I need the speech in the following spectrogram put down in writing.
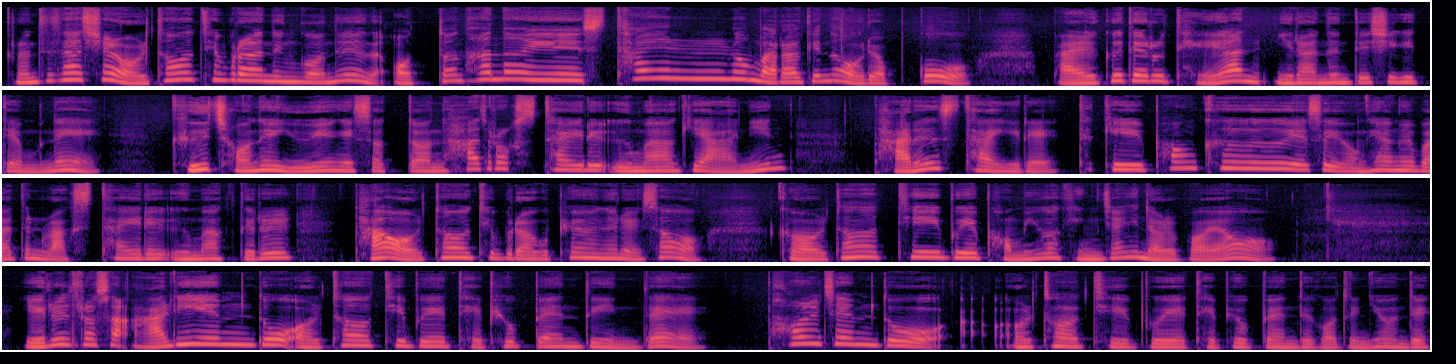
그런데 사실 alternative라는 거는 어떤 하나의 스타일로 말하기는 어렵고 말 그대로 대안이라는 뜻이기 때문에 그 전에 유행했었던 하드록 스타일의 음악이 아닌 다른 스타일의 특히 펑크에서 영향을 받은 락 스타일의 음악들을 다 alternative라고 표현을 해서 그 alternative의 범위가 굉장히 넓어요. 예를 들어서 REM도 alternative의 대표 밴드인데 펄잼도 얼터너티브의 대표 밴드거든요. 근데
